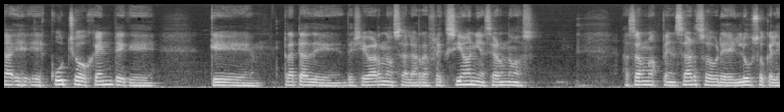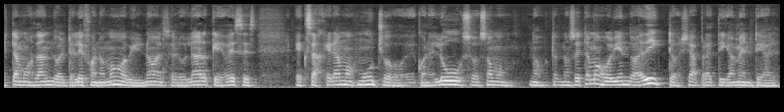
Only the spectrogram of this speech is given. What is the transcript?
eh, escucho gente que, que trata de, llevarnos a la reflexión y hacernos, hacernos pensar sobre el uso que le estamos dando al teléfono móvil, ¿no? al celular, que a veces exageramos mucho eh, con el uso, somos, nos, estamos volviendo adictos ya prácticamente al,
